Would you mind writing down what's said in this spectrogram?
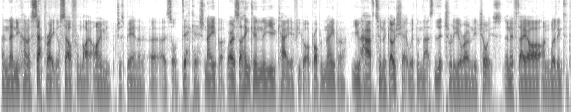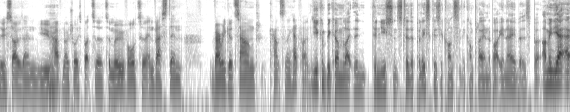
and then you kind of separate yourself from like I'm just being a, a, a, sort of dickish neighbor. Whereas I think in the UK, if you've got a problem neighbor, you have to negotiate with them. That's literally your only choice. And if they are unwilling to do so, then you mm. have no choice but to, to move or to invest in very good sound cancelling headphones. You can become like the the nuisance to the police because you're constantly complaining about your neighbours. But I mean, yeah,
